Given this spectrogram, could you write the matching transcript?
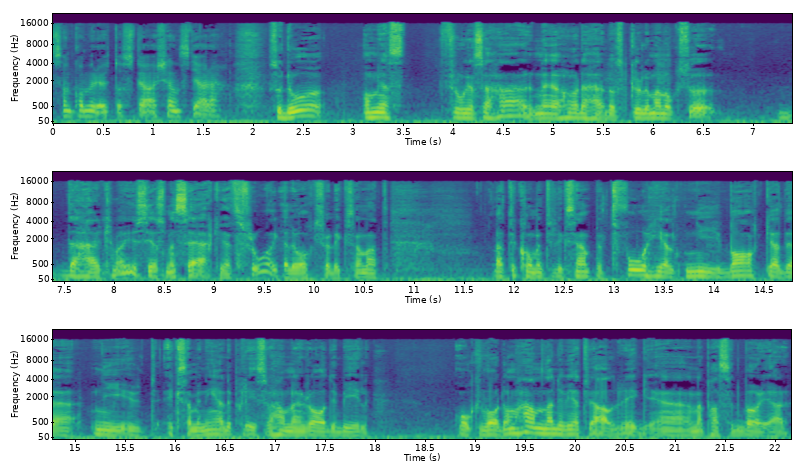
Som kommer ut och ska tjänstgöra. Så då, om jag frågar så här, när jag hör det här då, skulle man också, det här kan man ju se som en säkerhetsfråga då också liksom att, att det kommer till exempel två helt nybakade, nyutexaminerade poliser och hamnar i en radiobil. Och var de hamnar det vet vi aldrig eh, när passet börjar.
